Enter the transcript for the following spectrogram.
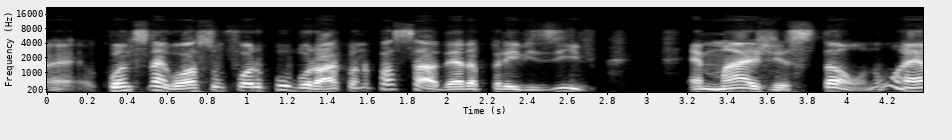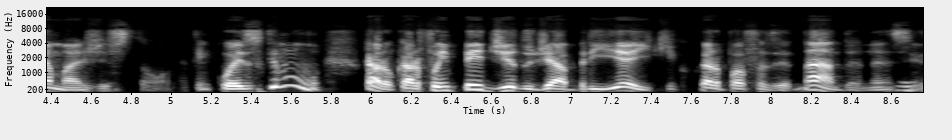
é, quantos negócios não foram para o buraco ano passado? Era previsível? É má gestão? Não é má gestão. Tem coisas que não. Cara, o cara foi impedido de abrir aí, o que, que o cara pode fazer? Nada, né? Assim,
